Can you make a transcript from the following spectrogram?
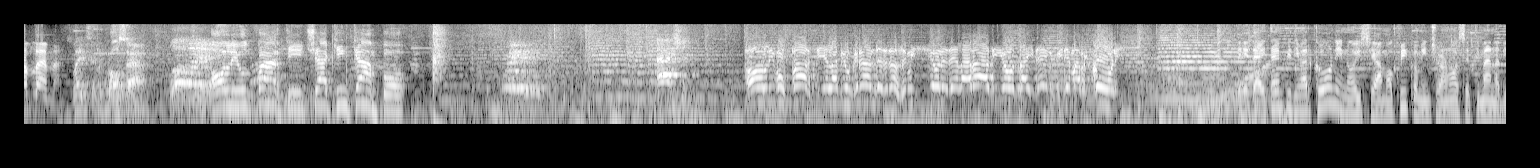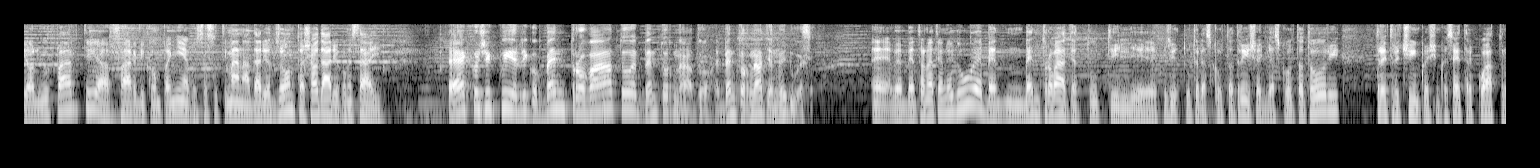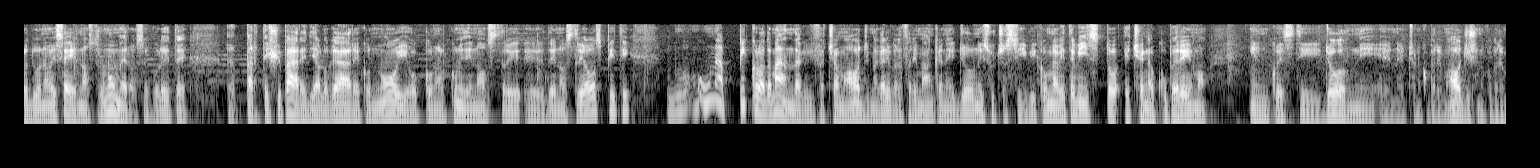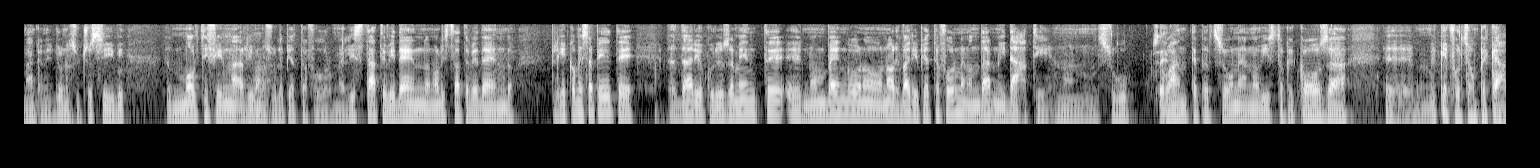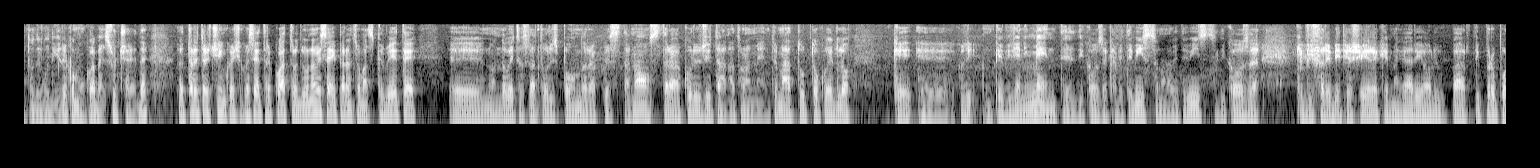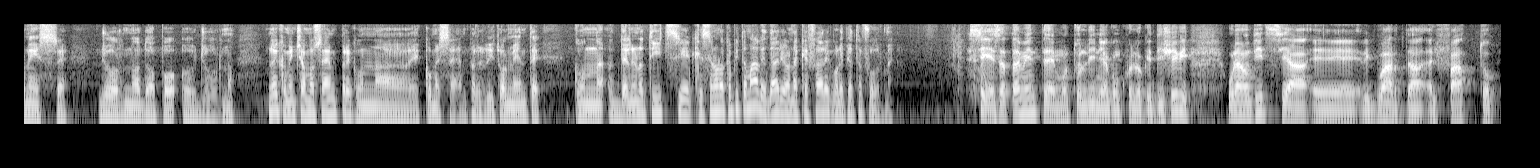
Problem. Clayton, roll sound. Hollywood Party, check in campo. Action. Hollywood Party è la più grande trasmissione della radio dai tempi di Marconi. E dai tempi di Marconi noi siamo qui, comincia una nuova settimana di Hollywood Party, a farvi compagnia questa settimana Dario Zonta. Ciao Dario, come stai? Eccoci qui Enrico, ben trovato e bentornato e bentornati a noi due. Eh, bentornati a noi due, ben, ben trovati a, gli, così, a tutte le ascoltatrici e gli ascoltatori. 335 5634 296 è il nostro numero se volete eh, partecipare, dialogare con noi o con alcuni dei nostri, eh, dei nostri ospiti. Una piccola domanda che vi facciamo oggi, magari ve la faremo anche nei giorni successivi. Come avete visto, e ce ne occuperemo in questi giorni, ce ne occuperemo oggi, ce ne occuperemo anche nei giorni successivi, molti film arrivano sulle piattaforme, li state vedendo, non li state vedendo? Perché come sapete, eh, Dario, curiosamente eh, non vengono, no, le varie piattaforme non danno i dati non, su sì. quante persone hanno visto che cosa, eh, che forse è un peccato, devo dire. Comunque, vabbè, succede. 335 5634 296, però insomma scrivete, eh, non dovete soltanto rispondere a questa nostra curiosità, naturalmente, ma a tutto quello che, eh, così, che, vi viene in mente di cose che avete visto, non avete visto, di cose che vi farebbe piacere che magari Hollywood Party proponesse giorno dopo giorno. Noi cominciamo sempre con, eh, come sempre, ritualmente, con delle notizie che se non ho capito male Dario hanno a che fare con le piattaforme. Sì, esattamente, molto in linea con quello che dicevi. Una notizia eh, riguarda il fatto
